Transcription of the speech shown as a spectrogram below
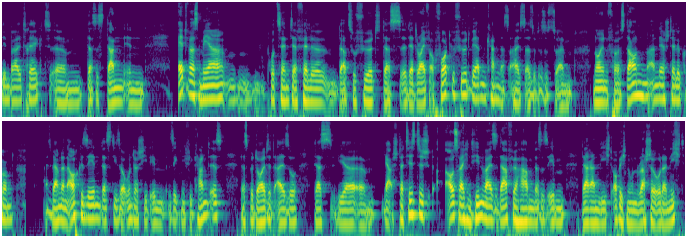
den Ball trägt, ähm, dass es dann in etwas mehr Prozent der Fälle dazu führt, dass äh, der Drive auch fortgeführt werden kann. Das heißt also, dass es zu einem neuen First Down an der Stelle kommt. Also wir haben dann auch gesehen, dass dieser Unterschied eben signifikant ist. Das bedeutet also, dass wir ähm, ja statistisch ausreichend Hinweise dafür haben, dass es eben daran liegt, ob ich nun rushe oder nicht,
